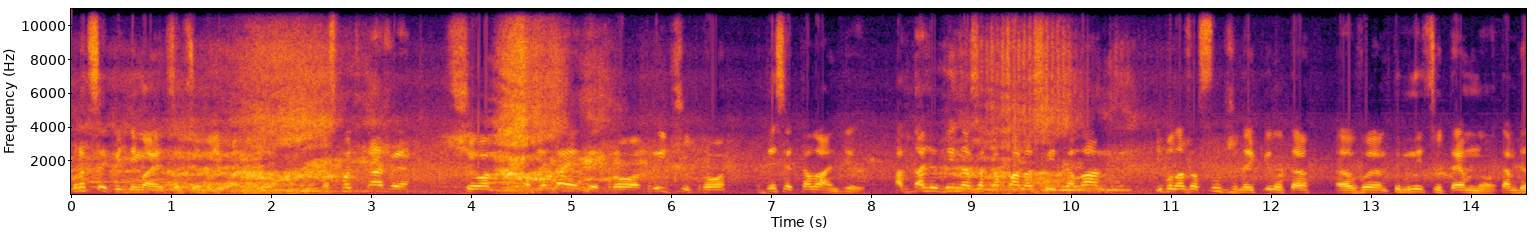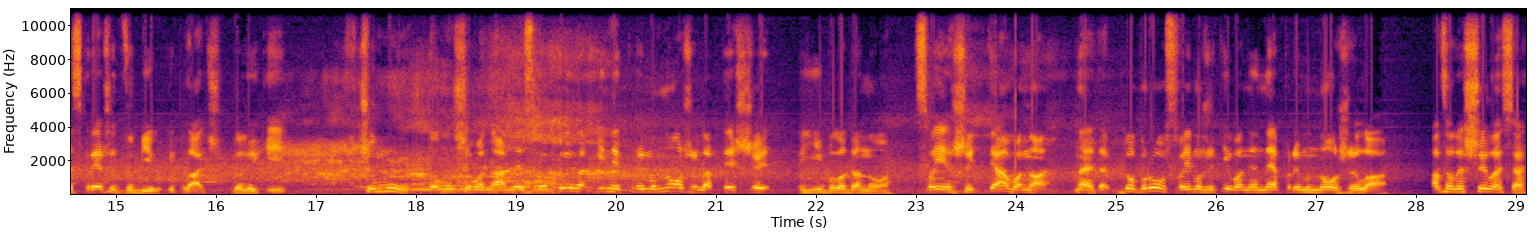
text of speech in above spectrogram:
Про це піднімається в цьому Євангелії. Господь каже, що пам'ятаєте про притчу про 10 талантів. Одна людина закопала свій талант і була засуджена і кинута е, в темницю темну, там, де скрежить зубів і плач великий. Чому? Тому що вона не зробила і не примножила те, що їй було дано. Своє життя вона, знаєте, добро в своєму житті вона не примножила, а залишилася,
